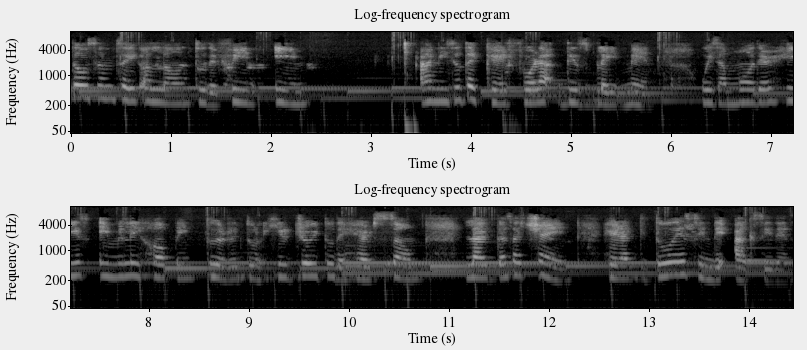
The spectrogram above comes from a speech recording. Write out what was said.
doesn't take alone to the Finn Inn and is care for a displaced man. With a mother, he is Emily hoping to return her joy to the her son. Life does a change. Her attitude is in the accident.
